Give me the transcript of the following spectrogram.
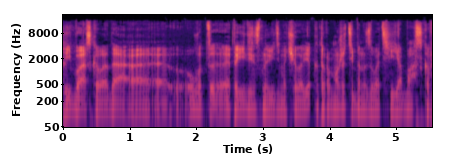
И Баскова, да. Э, вот это единственный, видимо, человек, который может тебя называть Я Басков.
